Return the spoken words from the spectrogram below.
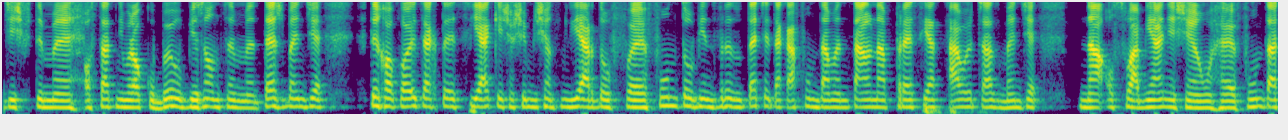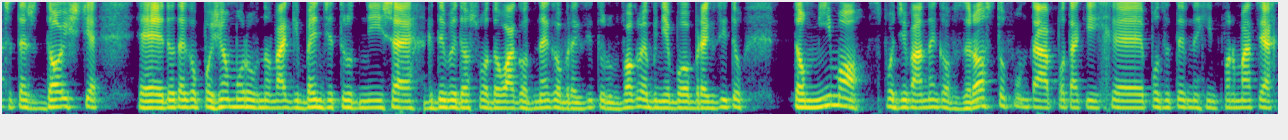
gdzieś w tym e, ostatnim roku był, w bieżącym też będzie w tych okolicach. To jest jakieś 80 miliardów e, funtów, więc w rezultacie taka fundamentalna presja cały czas będzie na osłabianie się funta, czy też dojście do tego poziomu równowagi będzie trudniejsze, gdyby doszło do łagodnego Brexitu lub w ogóle by nie było Brexitu to mimo spodziewanego wzrostu funta po takich e, pozytywnych informacjach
